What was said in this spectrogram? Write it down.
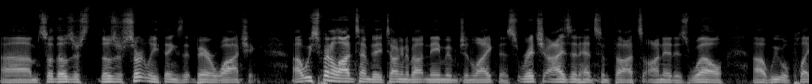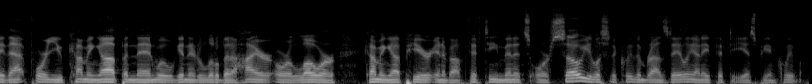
Um, so those are those are certainly things that bear watching. Uh, we spent a lot of time today talking about name, image, and likeness. Rich Eisen had some thoughts on it as well. Uh, we will play that for you coming up, and then we'll get into a little bit of higher or lower coming up here in about 15 minutes or so. You listen to Cleveland Browns Daily on 850 ESPN Cleveland.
